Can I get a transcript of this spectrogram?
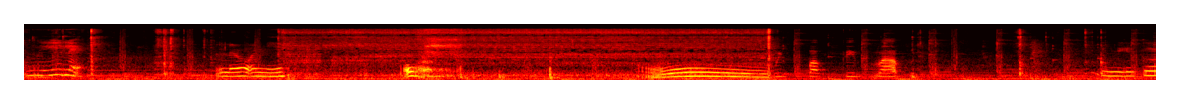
อันนี้แหละ แล้วอันนี้ โอ้โอ้วิบวับวิบวับอันนี้ก็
